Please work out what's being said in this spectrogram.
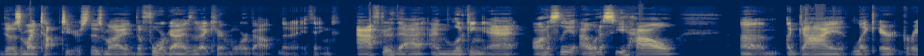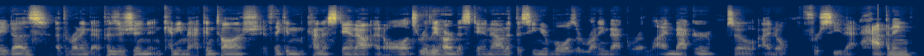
Those are my top tiers. Those are my the four guys that I care more about than anything. After that, I'm looking at honestly, I want to see how um, a guy like Eric Gray does at the running back position and Kenny McIntosh, if they can kind of stand out at all. It's really hard to stand out at the Senior Bowl as a running back or a linebacker, so I don't foresee that happening.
